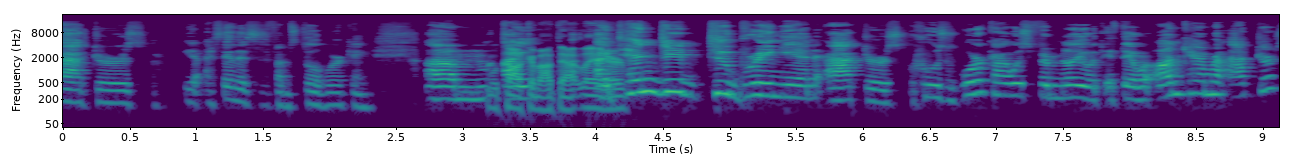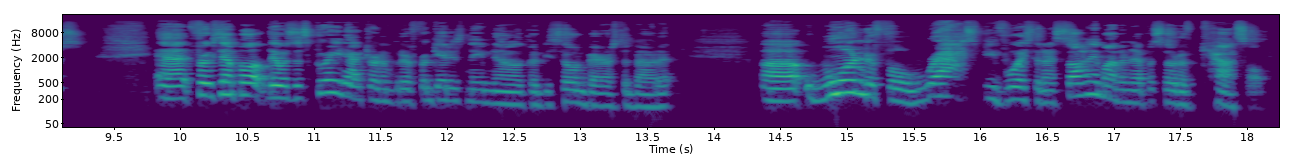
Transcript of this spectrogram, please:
actors yeah, I say this if I'm still working. Um, we'll talk I, about that later. I tended to bring in actors whose work I was familiar with. If they were on camera actors, and for example, there was this great actor, and I'm going to forget his name now. I'm going to be so embarrassed about it. Uh, wonderful, raspy voice, and I saw him on an episode of Castle.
